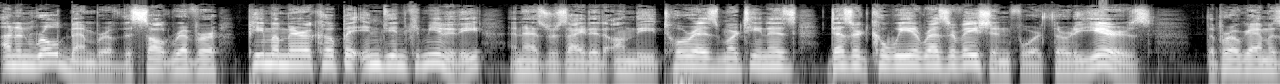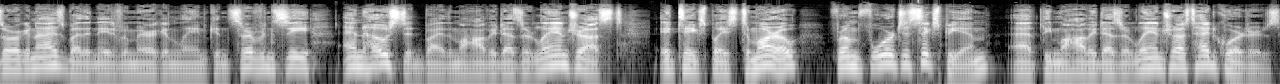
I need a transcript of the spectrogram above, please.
an enrolled member of the Salt River Pima Maricopa Indian community and has resided on the Torres Martinez Desert Cahuilla Reservation for 30 years. The program is organized by the Native American Land Conservancy and hosted by the Mojave Desert Land Trust. It takes place tomorrow from 4 to 6 p.m. at the Mojave Desert Land Trust headquarters.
